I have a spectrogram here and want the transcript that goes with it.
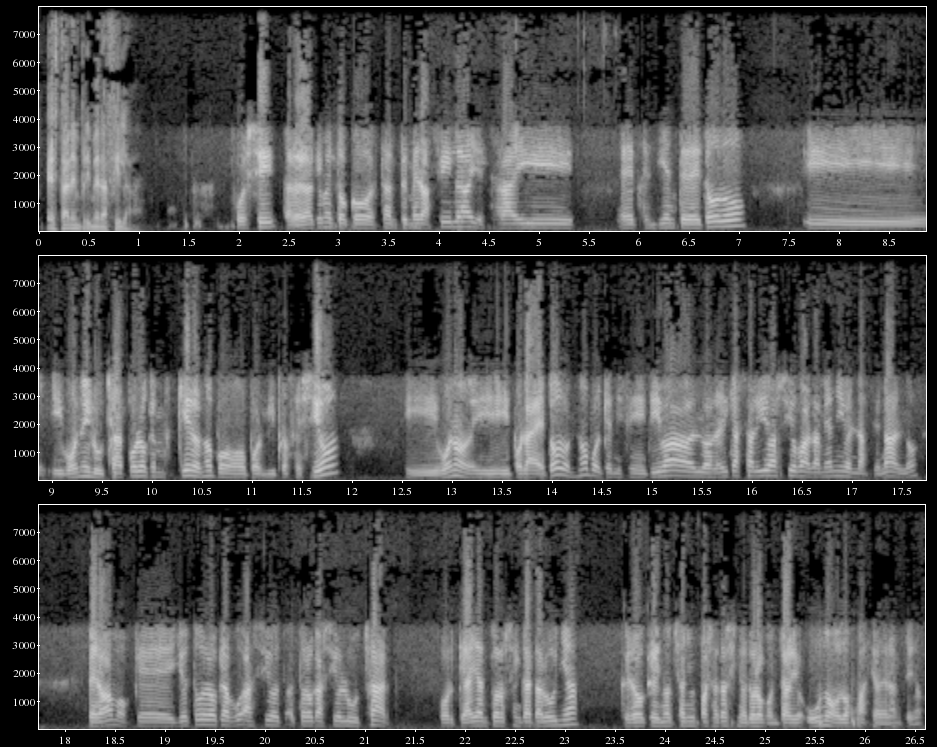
estar en primera fila. Pues sí, la verdad que me tocó estar en primera fila y estar ahí pendiente de todo y, bueno, y luchar por lo que más quiero, ¿no? por mi profesión y bueno, y, por la de todos, ¿no? Porque en definitiva lo ley que ha salido ha sido para también a nivel nacional, ¿no? Pero vamos, que yo todo lo que ha sido todo lo que ha sido luchar porque hayan toros en Cataluña, creo que no echa ni un paso atrás, sino todo lo contrario, uno o dos hacia adelante, ¿no?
